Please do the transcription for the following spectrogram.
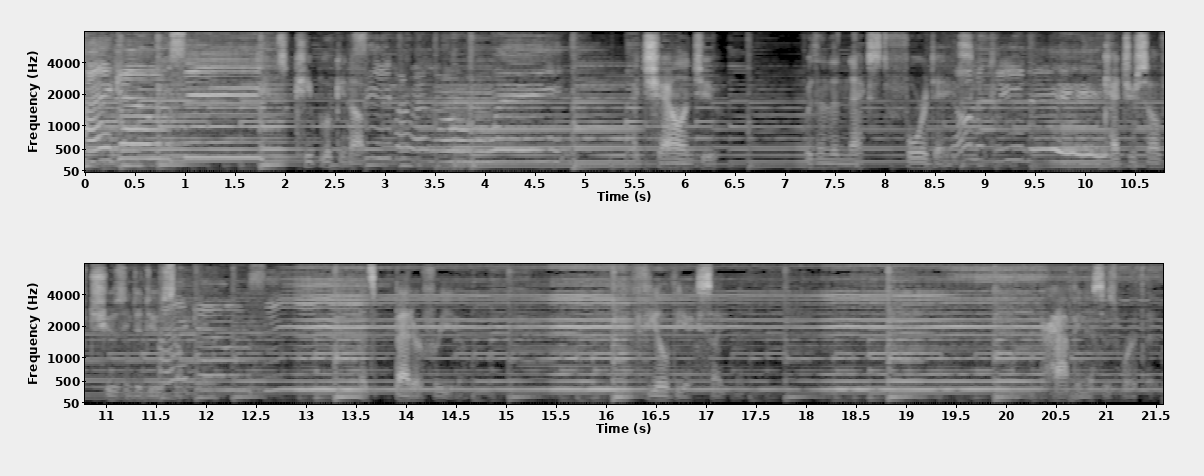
I can see. So keep looking up. See by a long way. I challenge you within the next four days. On a clear day, Catch yourself choosing to do something that's better for you. Feel the excitement. Your happiness is worth it.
